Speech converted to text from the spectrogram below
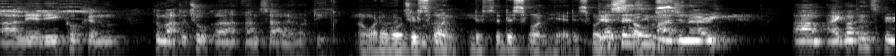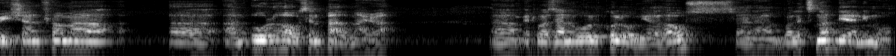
a lady cooking tomato choka and sada roti. And what about this one? This this one here. This one. This this is house. imaginary. Um, I got inspiration from a, a, an old house in Palmyra. Um, it was an old colonial house, and um, well, it's not there anymore.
